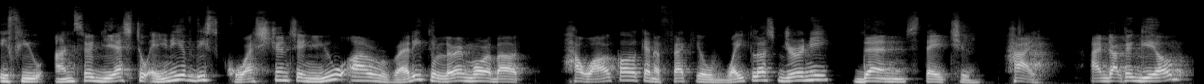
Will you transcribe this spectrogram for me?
If you answered yes to any of these questions and you are ready to learn more about how alcohol can affect your weight loss journey, then stay tuned. Hi, I'm Dr. Gil.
